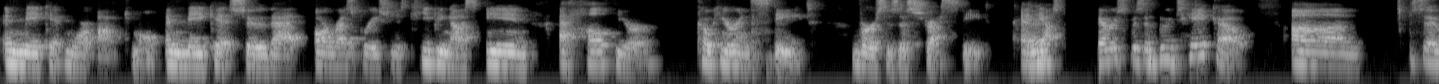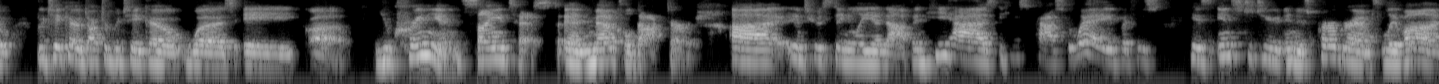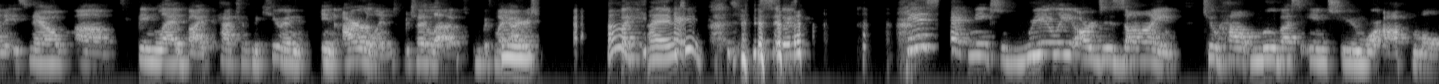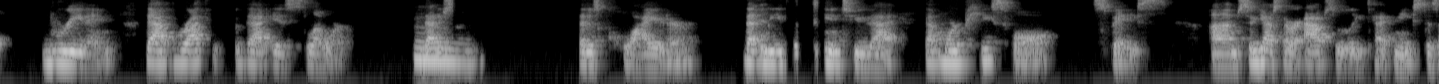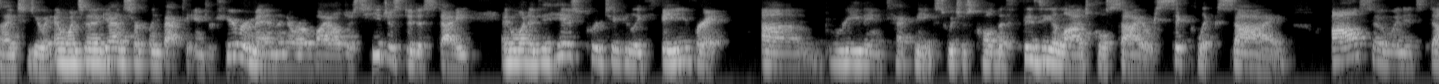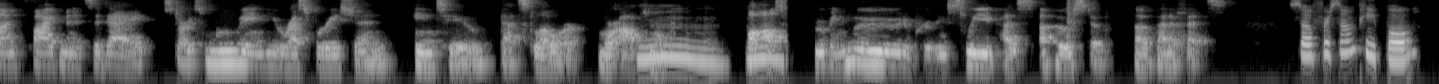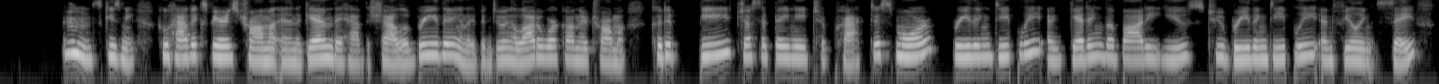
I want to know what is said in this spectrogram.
and make it more optimal and make it so that our respiration is keeping us in a healthier, coherent state versus a stress state. And yes, very specific. Buteyko. Um, so Buteyko, Dr. Buteyko was a uh, Ukrainian scientist and medical doctor, uh, interestingly enough. And he has, he's passed away, but his, his institute and his programs live on. It's now um, being led by Patrick McKeown in Ireland, which I love with my mm. Irish. Oh, I am too. so his techniques really are designed to help move us into more optimal breathing, that breath that is slower. Mm. that is mm. that is quieter. That leads us into that that more peaceful space. Um, so yes there are absolutely techniques designed to do it. And once again circling back to andrew huberman the neurobiologist he just did a study and one of his particularly favorite um, breathing techniques which is called the physiological sigh or cyclic sigh also when it's done five minutes a day starts moving your respiration into that slower, more optimal, mm. while mm. also improving mood, improving sleep, has a host of, of benefits. So, for some people, excuse me, who have experienced trauma, and again, they have the shallow breathing and they've been doing a lot of work on their trauma, could it be just that they need to practice more breathing deeply and getting the body used to breathing deeply and feeling safe?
